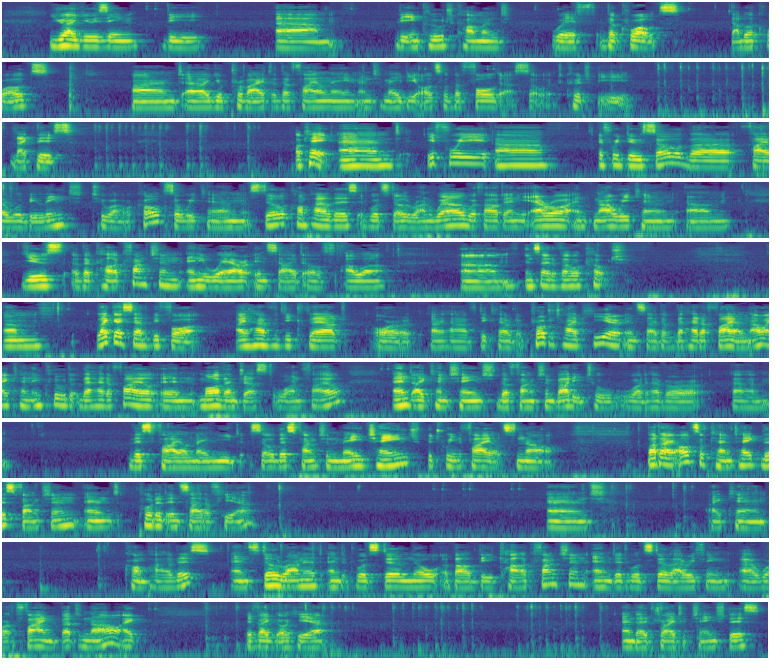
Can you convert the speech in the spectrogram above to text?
you are using the um, the include command with the quotes, double quotes, and uh, you provide the file name and maybe also the folder. So it could be like this. Okay, and if we uh, if we do so, the file will be linked to our code, so we can still compile this. It would still run well without any error, and now we can um, use the calc function anywhere inside of our um, inside of our code. Um, like I said before, I have declared or I have declared a prototype here inside of the header file. Now I can include the header file in more than just one file and I can change the function body to whatever um, this file may need. So this function may change between files now. But I also can take this function and put it inside of here. And I can compile this and still run it and it will still know about the calc function and it will still everything uh, work fine. But now I, if I go here and I try to change this,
